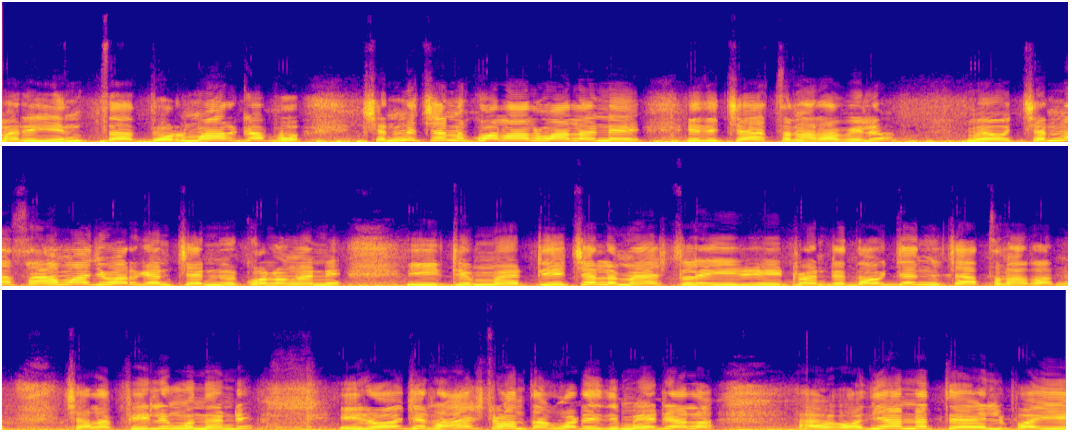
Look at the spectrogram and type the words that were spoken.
మరి ఇంత దుర్మార్గపు చిన్న చిన్న కులాల వాళ్ళని ఇది చేస్తున్నారా వీళ్ళు? మేము చిన్న సామాజిక వర్గాన్ని చెందిన కులం కానీ ఈ టీచర్లు మాస్టర్లు ఇటువంటి దౌర్జన్యం చేస్తున్నారు అని చాలా ఫీలింగ్ ఉందండి. ఈరోజు రాష్ట్రం అంతా కూడా ఇది మీడియాలో ఉదయాన్నే వెళ్ళిపోయి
